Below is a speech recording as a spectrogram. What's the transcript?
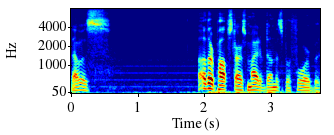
That was other pop stars might have done this before, but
